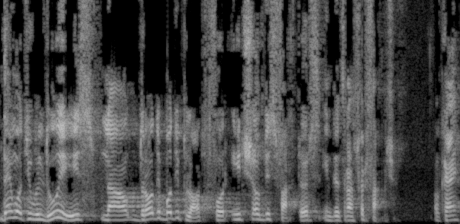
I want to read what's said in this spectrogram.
Then what you will do is now draw the Bode plot for each of these factors in the transfer function, okay?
